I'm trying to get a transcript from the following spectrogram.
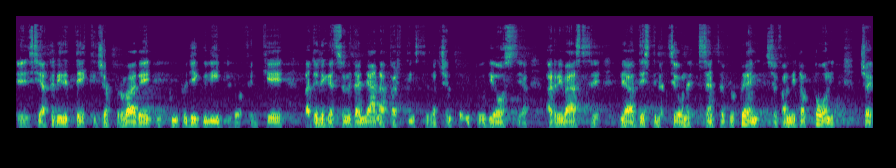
eh, sia atleti e tecnici, a trovare il punto di equilibrio affinché la delegazione italiana partisse dal centro olimpico di Ostia, arrivasse a destinazione senza problemi, si fanno i tamponi, cioè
